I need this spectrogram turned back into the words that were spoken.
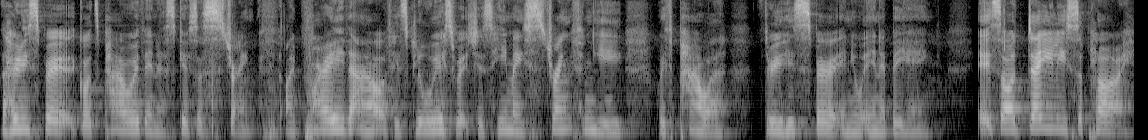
The Holy Spirit, God's power within us, gives us strength. I pray that out of his glorious riches, he may strengthen you with power through his Spirit in your inner being. It's our daily supply.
